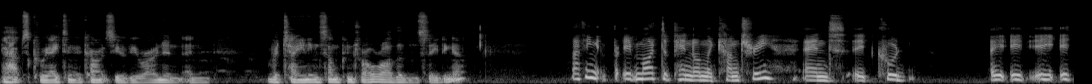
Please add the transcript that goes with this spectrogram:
perhaps creating a currency of your own and, and retaining some control rather than ceding it? I think it, it might depend on the country, and it could it, it, it,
